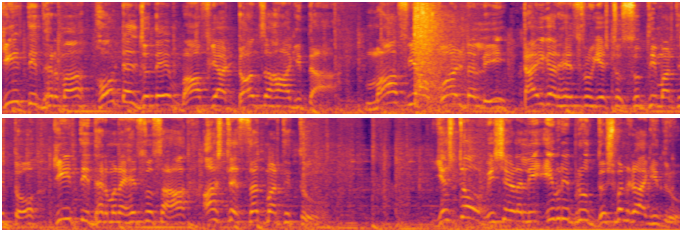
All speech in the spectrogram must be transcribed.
ಕೀರ್ತಿ ಧರ್ಮ ಹೋಟೆಲ್ ಜೊತೆ ಮಾಫಿಯಾ ಡಾನ್ ಸಹ ಆಗಿದ್ದ. ಮಾಫಿಯಾ ವರ್ಲ್ಡ್ ಅಲ್ಲಿ ಟೈಗರ್ ಹೆಸರು ಎಷ್ಟು ಸುದ್ದಿ ಮಾಡ್ತಿತ್ತೋ, ಕೀರ್ತಿ ಧರ್ಮನ ಹೆಸರು ಸಹ ಅಷ್ಟೇ ಸದ್ ಮಾಡ್ತಿತ್ತು. ಎಷ್ಟೋ ವಿಷಯಗಳಲ್ಲಿ ಇವರಿಬ್ರು ದುಶ್ಮನ್ಗಳಾಗಿದ್ರು.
